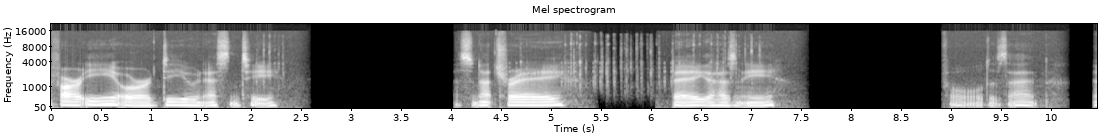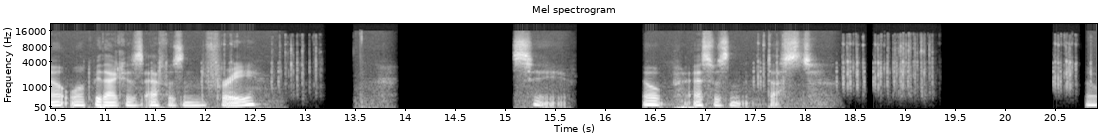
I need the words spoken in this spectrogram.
FRE or DU and S and T. So not tray. Bag that has an E. Fold is that? No, it won't be that because F was in free. Save. Nope, S was in dust. Nope.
